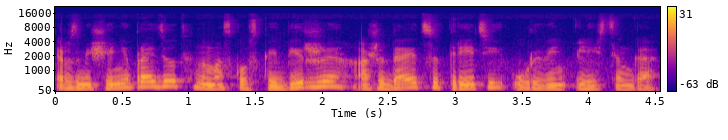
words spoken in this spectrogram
Размещение пройдет на московской бирже бирже ожидается третий уровень листинга.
